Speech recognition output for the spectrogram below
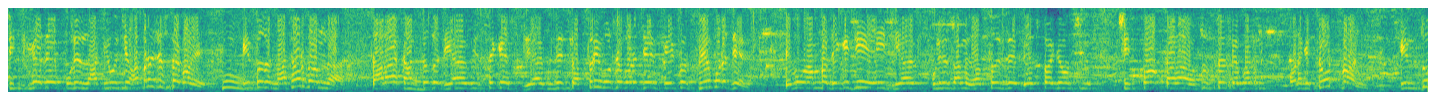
শিক্ষিকাদের পুলিশ লাঠি উঁচি হটানোর চেষ্টা করে। কিন্তু নাছর বান্দা তারা কার্যত ডিআই অফিস থেকে ডিআই অফিসের চত্বরেই বসে পড়েছেন কেউ কেউ শুয়ে পড়েছেন। এবং আমরা দেখেছি এই ডিআই পুলিশের সঙ্গে হয়েছে বেশ কয়েকজন শিক্ষক তারা অসুস্থ হয়ে পড়েন অনেকে চোট পান। কিন্তু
